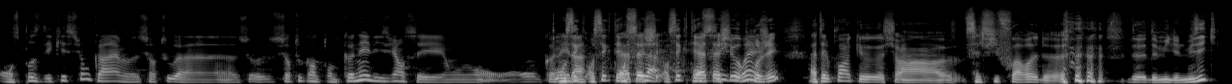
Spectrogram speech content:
on se pose des questions quand même, surtout, euh, sur- surtout quand on te connaît, Lysian, c'est, on, on connaît on sait, la- que- on sait que t'es on sait attaché, la- on sait que t'es on sait- attaché au ouais. projet à tel point que sur un selfie foireux de de, de milieu de musique,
